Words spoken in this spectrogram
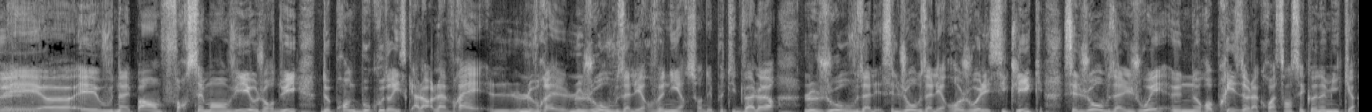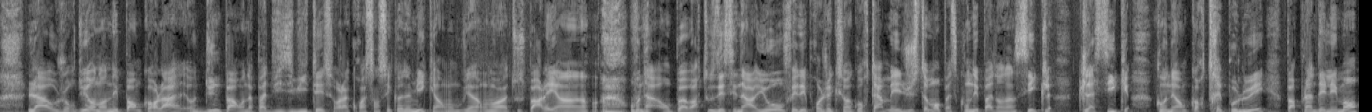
et, et, vous n'avez pas forcément envie aujourd'hui de prendre beaucoup de risques. Alors la vraie, le vrai, le jour où vous allez revenir sur des petites valeurs, le jour où vous allez, c'est le jour où vous allez rejouer les cycliques, c'est le jour où vous allez jouer une reprise de la croissance économique. Là, aujourd'hui, on n'en est pas encore là. D'une part, on n'a pas de visibilité sur la croissance économique. Hein. On, vient, on en a tous parlé. Hein. On, a, on peut avoir tous des scénarios, on fait des projections à court terme, mais justement parce qu'on n'est pas dans un cycle classique, qu'on est encore très pollué par plein d'éléments,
